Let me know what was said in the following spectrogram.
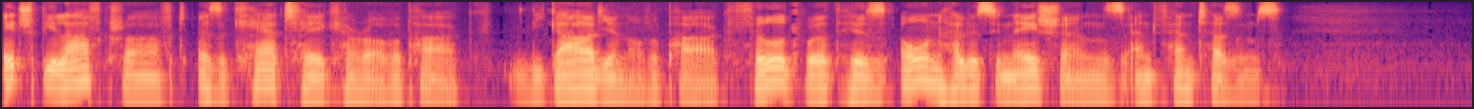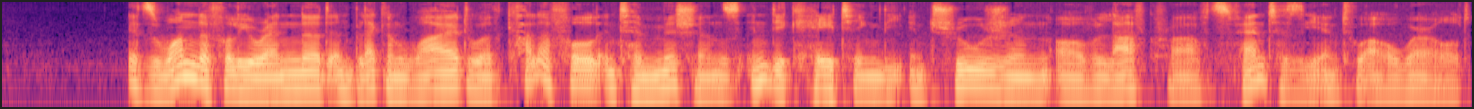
H.P. Lovecraft as a caretaker of a park, the guardian of a park, filled with his own hallucinations and phantasms. It's wonderfully rendered in black and white with colorful intermissions indicating the intrusion of Lovecraft's fantasy into our world.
